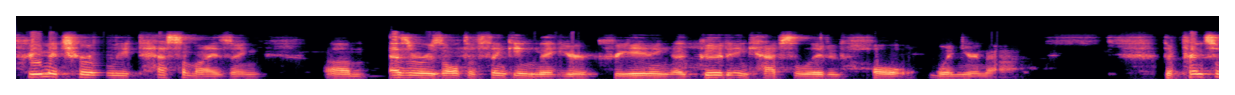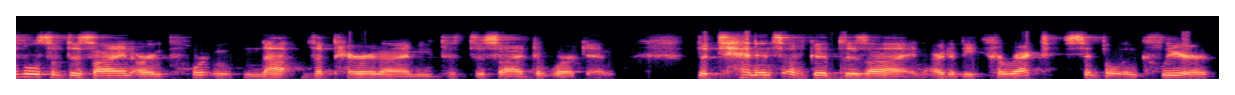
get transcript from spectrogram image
prematurely pessimizing um, as a result of thinking that you're creating a good encapsulated whole when you're not. The principles of design are important, not the paradigm you decide to work in. The tenets of good design are to be correct, simple, and clear,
